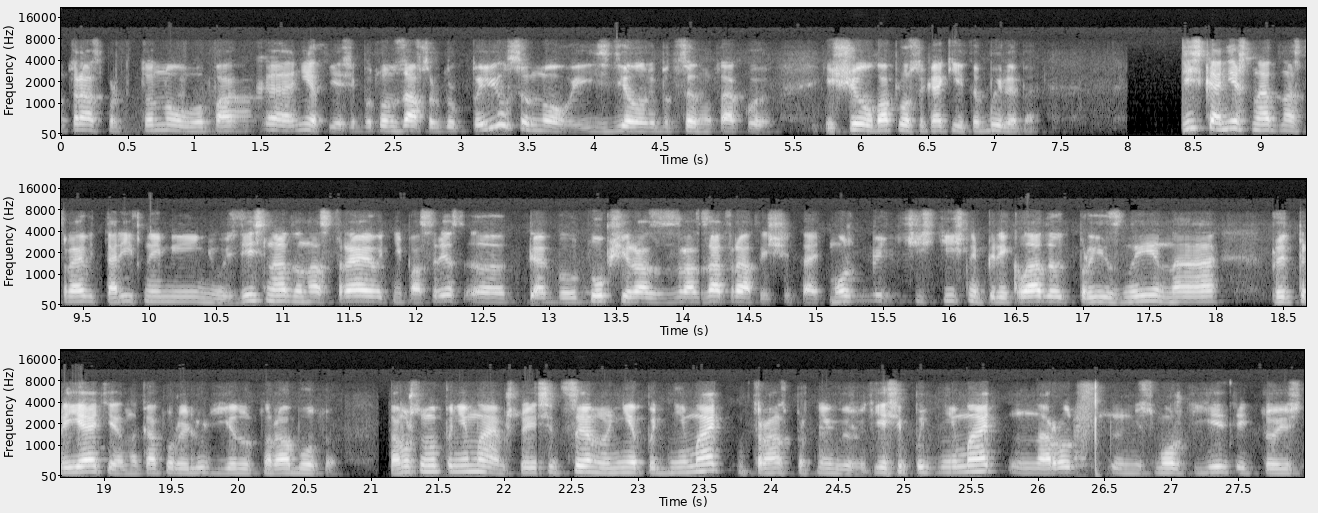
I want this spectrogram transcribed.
транспорта нового пока нет. Если бы он завтра вдруг появился новый и сделали бы цену такую, еще вопросы какие-то были бы. Здесь, конечно, надо настраивать тарифное меню. Здесь надо настраивать непосредственно, э, как бы вот общие раз, раз, затраты считать. Может быть, частично перекладывать проездные на предприятия, на которые люди едут на работу. Потому что мы понимаем, что если цену не поднимать, транспорт не выживет. Если поднимать, народ не сможет ездить. То есть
